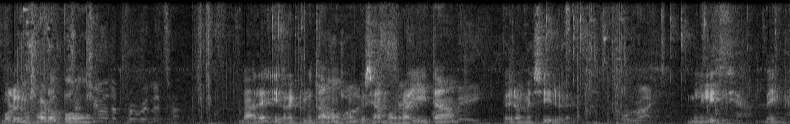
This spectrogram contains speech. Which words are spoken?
volvemos a Oropo. Vale, y reclutamos aunque sea morrayita, pero me sirve. Milicia, venga.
